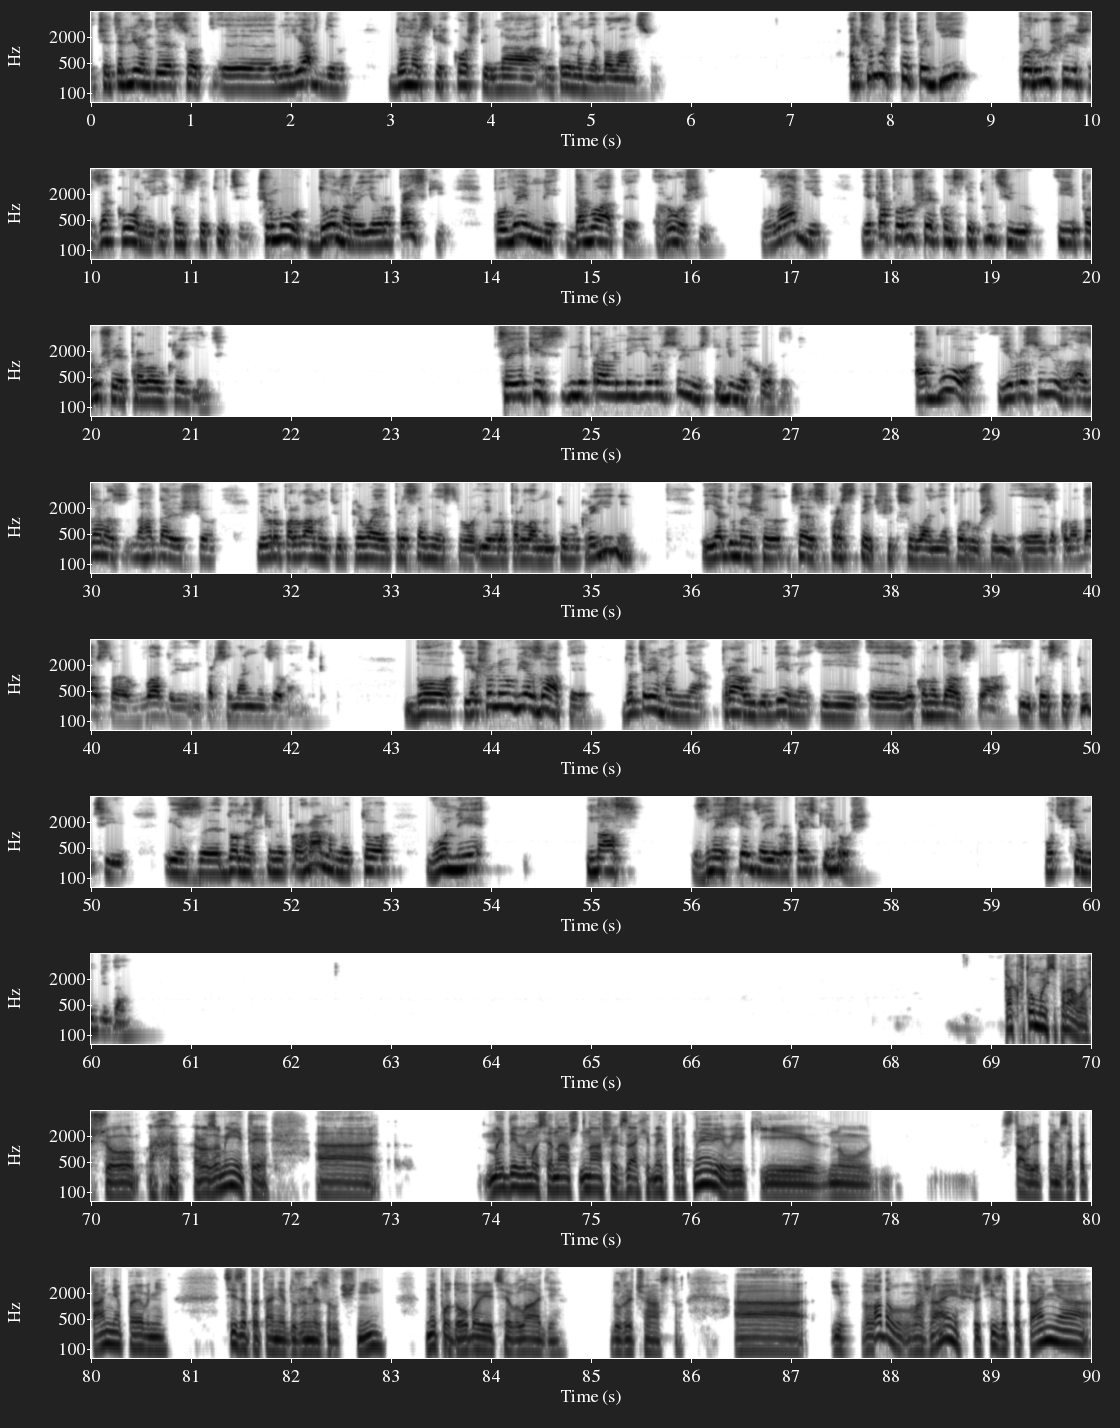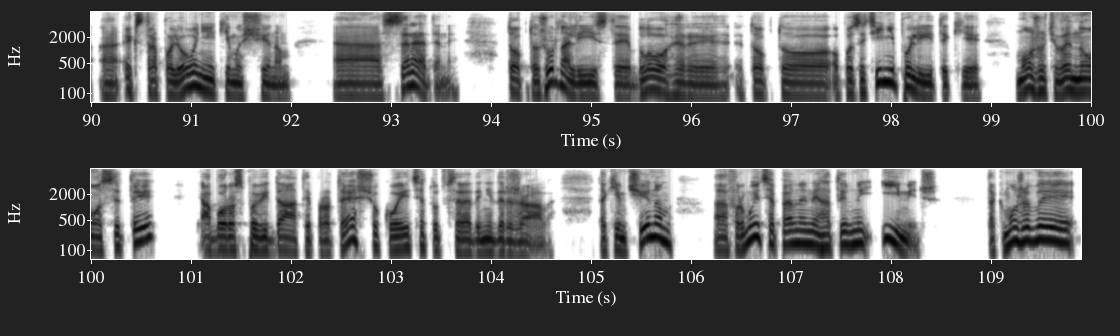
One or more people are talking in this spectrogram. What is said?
чи трильйон 900 е, мільярдів донорських коштів на утримання балансу. А чому ж ти тоді порушуєш закони і конституцію? Чому донори європейські повинні давати гроші владі, яка порушує конституцію і порушує права українців? Це якийсь неправильний Євросоюз тоді виходить. Або Євросоюз, а зараз нагадаю, що Європарламент відкриває представництво Європарламенту в Україні. І я думаю, що це спростить фіксування порушень е, законодавства владою і персонально Зеленським. Бо якщо не ув'язати дотримання прав людини і е, законодавства і конституції із е, донорськими програмами, то вони нас знищать за європейські гроші. От в чому біда. Так в тому й справа, що розумієте, ми дивимося наш, наших західних партнерів, які ну, ставлять нам запитання певні. Ці запитання дуже незручні, не подобаються владі дуже часто. А, і влада вважає, що ці запитання е, екстрапольовані якимось чином е, зсередини. Тобто журналісти, блогери, тобто опозиційні політики можуть виносити або розповідати про те, що коїться тут всередині держави. Таким чином е, формується певний негативний імідж. Так може, ви,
